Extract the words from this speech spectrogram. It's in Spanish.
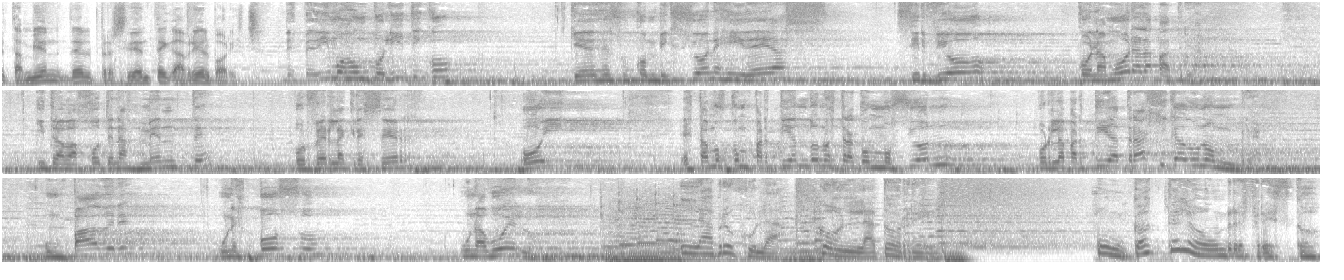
también del presidente Gabriel Boric. Despedimos a un político que desde sus convicciones e ideas sirvió con amor a la patria y trabajó tenazmente por verla crecer. Hoy estamos compartiendo nuestra conmoción por la partida trágica de un hombre, un padre, un esposo, un abuelo. La brújula con la torre. ¿Un cóctel o un refresco?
